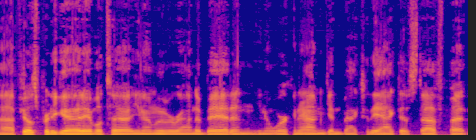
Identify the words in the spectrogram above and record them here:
uh, feels pretty good, able to you know move around a bit and you know working out and getting back to the active stuff, but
